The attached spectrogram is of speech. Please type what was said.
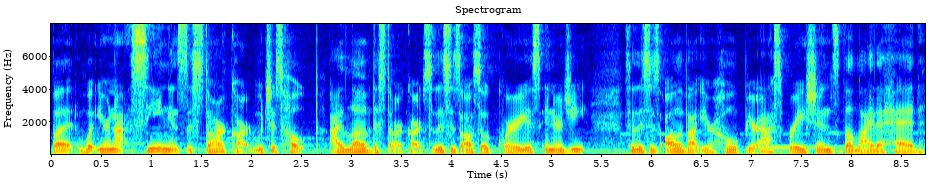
But what you're not seeing is the star card, which is hope. I love the star card. So this is also Aquarius energy. So this is all about your hope, your aspirations, the light ahead.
